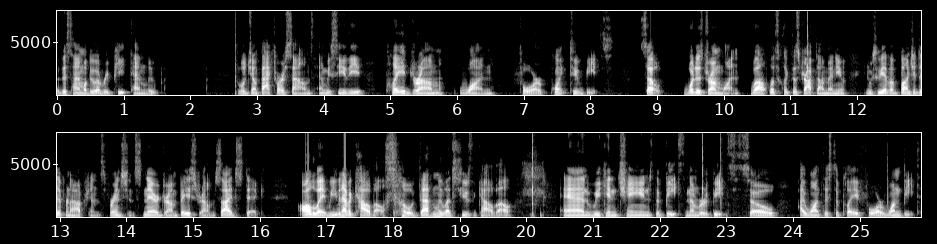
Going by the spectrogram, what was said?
but this time I'll do a repeat 10 loop. We'll jump back to our sounds and we see the play drum 1 for 0.2 beats. So what is drum 1? Well, let's click this drop down menu and we have a bunch of different options. For instance, snare drum, bass drum, side stick, all the way. We even have a cowbell, so definitely let's choose the cowbell. And we can change the beats, the number of beats. So I want this to play for one beat.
